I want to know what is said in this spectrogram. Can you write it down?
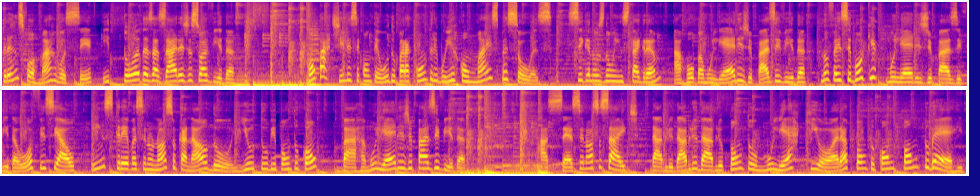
transformar você e todas as áreas de sua vida. Compartilhe esse conteúdo para contribuir com mais pessoas. Siga-nos no Instagram, arroba Mulheres de Paz e Vida, no Facebook Mulheres de Paz e Vida Oficial e inscreva-se no nosso canal do youtube.com barra Mulheres de Paz e Vida. Acesse nosso site www.mulherquiora.com.br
